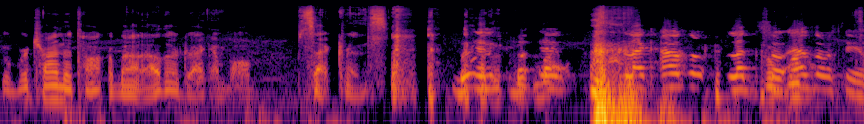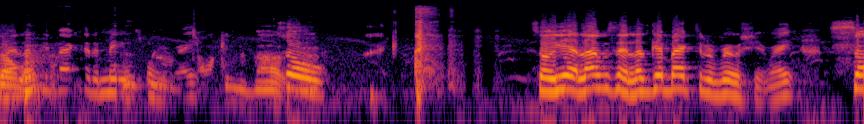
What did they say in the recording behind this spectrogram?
but we're trying to talk about other Dragon Ball segments. But, and, but and, like as I- like so as I was saying, so right? Let's get back to the main point, right? Talking about So, so yeah, like I said, let's get back to the real shit, right? So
